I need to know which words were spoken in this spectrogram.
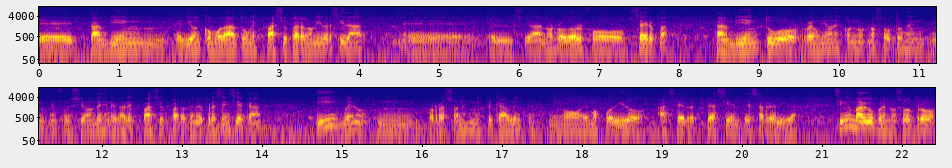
eh, también dio en comodato un espacio para la universidad el ciudadano Rodolfo Serpa también tuvo reuniones con nosotros en, función de generar espacios para tener presencia acá y bueno, mm, por razones inexplicables pues, no hemos podido hacer fehaciente esa realidad. Sin embargo, pues nosotros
